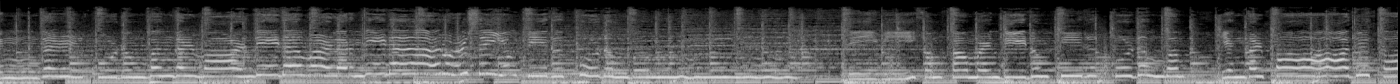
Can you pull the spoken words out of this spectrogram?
எங்கள் குடும்பங்கள் வாழ்ந்திட வளர்ந்திட அருள் செய்யும் திரு குடும்பம். தெய்வீகம் கமழ்ந்திடும் திரு குடும்பம். எங்கள் பாதுகா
